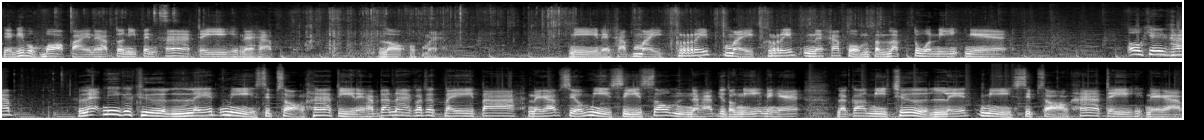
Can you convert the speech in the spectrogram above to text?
อย่างที่ผมบอกไปนะครับ ตัวนี้เป็น 5G นะครับ ลอกออกมา นี่นะครับ ใหม่กริป ใหม่กริปนะครับผมสำหรับตัวนี้เนี่ย โอเคครับ และนี่ก็คือ Redmi 12 5G นะครับ ด้านหน้าก็จะเตตานะครับ Xiaomi สีส้มนะครับ อยู่ตรงนี้นะฮะแล้วก็มีชื่อ Redmi 12 5G นะครับ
